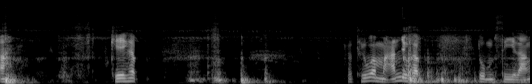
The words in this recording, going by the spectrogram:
อะ โอ เคครับก็ถือว่าหมานอยู่ครับ ตุ่มสีหลัง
